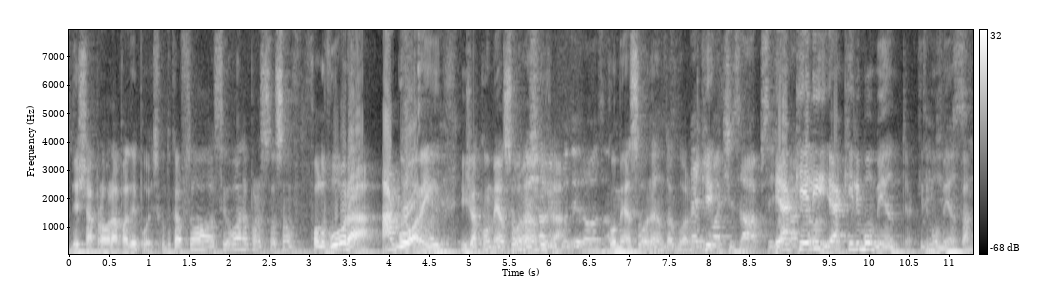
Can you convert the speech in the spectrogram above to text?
deixar para orar para depois. Quando o cara falou, oh, você ora para a situação, falou, vou orar agora. E, e já começa é orando já. Poderosa, começa orando agora. Pede WhatsApp, é aquele, aquela... é aquele momento, é aquele Entendi, momento. Tá?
